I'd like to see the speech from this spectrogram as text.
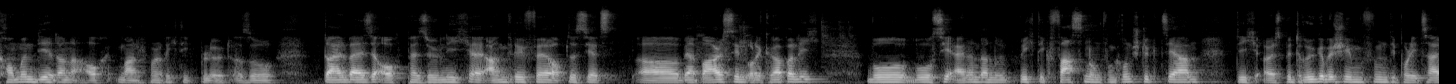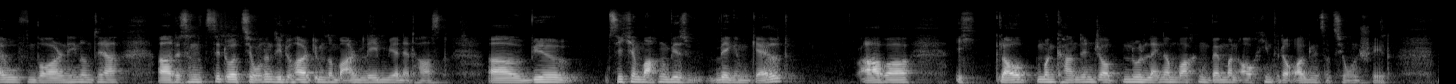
kommen dir dann auch manchmal richtig blöd. Also teilweise auch persönliche Angriffe, ob das jetzt äh, verbal sind oder körperlich, wo, wo sie einen dann richtig fassen und vom Grundstück zehren, dich als Betrüger beschimpfen, die Polizei rufen wollen, hin und her. Äh, das sind Situationen, die du halt im normalen Leben ja nicht hast. Äh, wir sicher machen wir es wegen dem Geld, aber ich glaube, man kann den Job nur länger machen, wenn man auch hinter der Organisation steht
